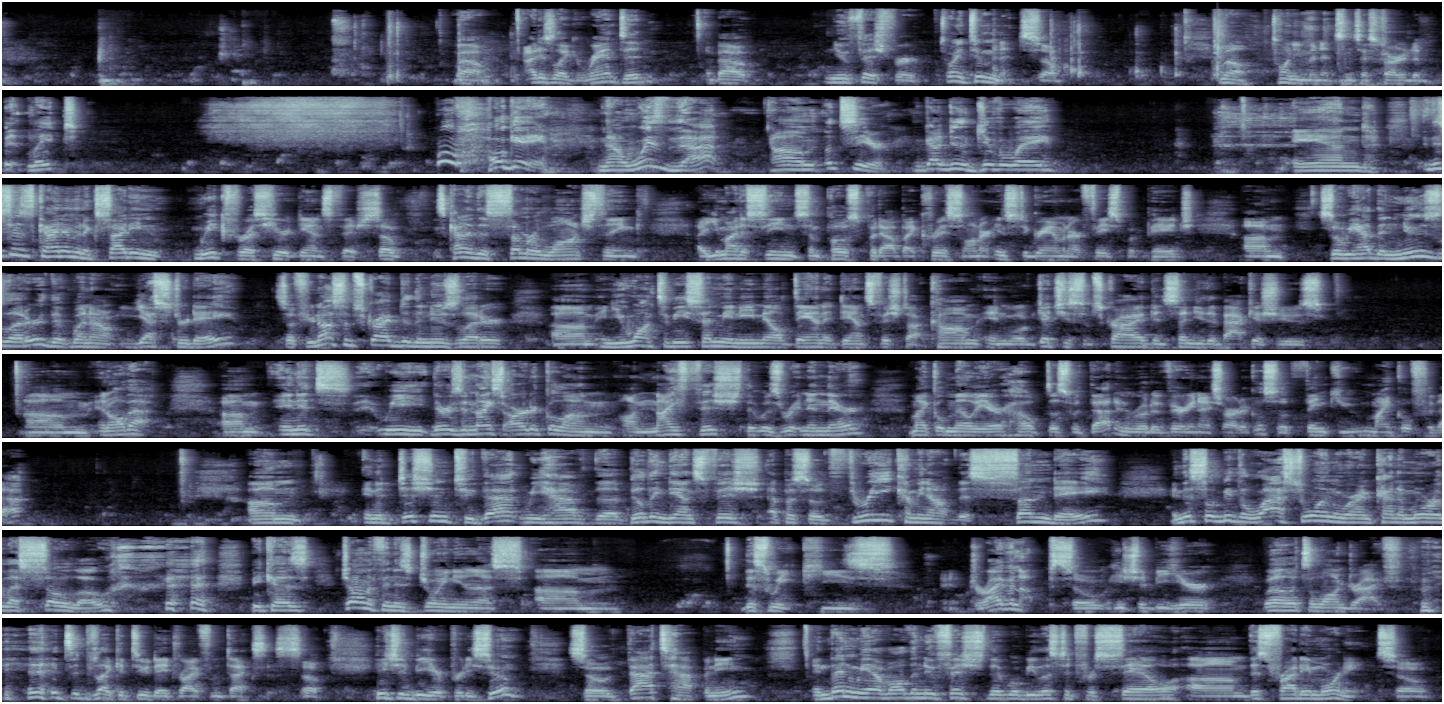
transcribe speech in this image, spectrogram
Well, I just like ranted about new fish for 22 minutes. So, well, 20 minutes since I started a bit late. Okay, now with that, um, let's see here. We've got to do the giveaway. And this is kind of an exciting week for us here at Dan's Fish. So it's kind of this summer launch thing. Uh, you might have seen some posts put out by Chris on our Instagram and our Facebook page. Um, so we had the newsletter that went out yesterday. So if you're not subscribed to the newsletter um, and you want to be, send me an email, dan at dansfish.com, and we'll get you subscribed and send you the back issues um, and all that. Um, and it's we there's a nice article on on knife fish that was written in there. Michael Melier helped us with that and wrote a very nice article. So thank you, Michael, for that. Um, in addition to that, we have the Building Dan's Fish episode three coming out this Sunday. And this will be the last one where I'm kind of more or less solo because Jonathan is joining us um, this week. He's driving up, so he should be here. Well, it's a long drive. it's like a two day drive from Texas. So he should be here pretty soon. So that's happening. And then we have all the new fish that will be listed for sale um, this Friday morning. So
